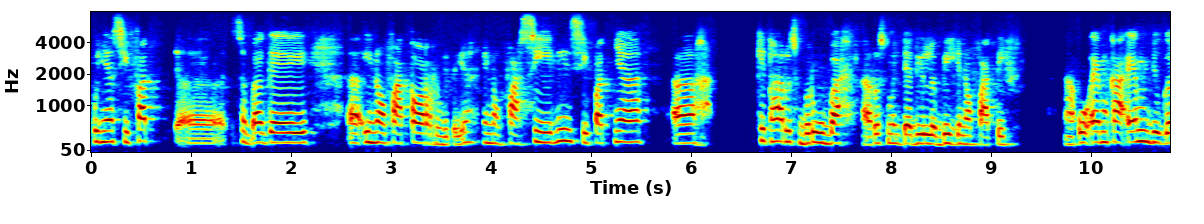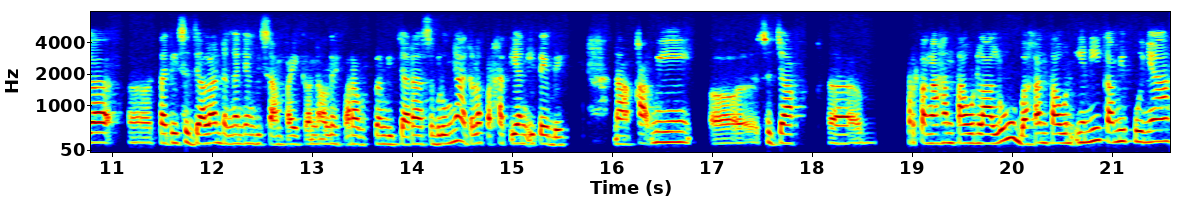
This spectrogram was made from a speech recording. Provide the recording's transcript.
punya sifat sebagai inovator gitu ya. Inovasi ini sifatnya kita harus berubah, harus menjadi lebih inovatif. Nah, UMKM juga uh, tadi sejalan dengan yang disampaikan oleh para pembicara sebelumnya adalah perhatian ITB. Nah, kami uh, sejak uh, pertengahan tahun lalu bahkan tahun ini kami punya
